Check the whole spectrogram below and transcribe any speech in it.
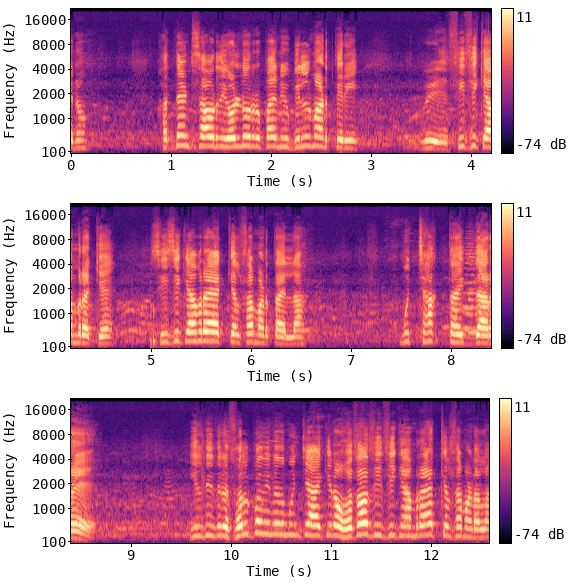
ಏನು? ಹದಿನೆಂಟು ಸಾವಿರದ ಏಳ್ನೂರು ರೂಪಾಯಿ ನೀವು ಬಿಲ್ ಮಾಡ್ತೀರಿ ಸಿ ಸಿ ಕ್ಯಾಮ್ರಾಕ್ಕೆ? ಸಿ ಸಿ ಕ್ಯಾಮ್ರಾ ಯಾಕೆ ಕೆಲಸ ಮಾಡ್ತಾ ಇಲ್ಲ? ಮುಚ್ಚಾಕ್ತಾ ಇದ್ದಾರೆ. ಇಲ್ದಿದ್ರೆ ಸ್ವಲ್ಪ ದಿನದ ಮುಂಚೆ ಹಾಕಿರೋ ಹೊಸ ಸಿ ಸಿ ಕ್ಯಾಮ್ರಾ ಯಾಕೆ ಕೆಲಸ ಮಾಡಲ್ಲ?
